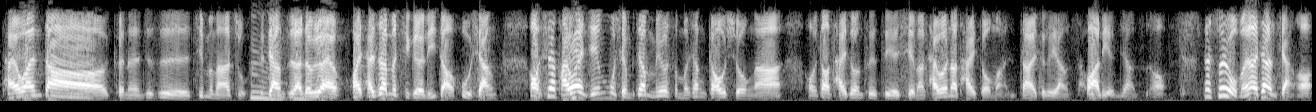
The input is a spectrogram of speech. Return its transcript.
台湾到可能就是金门马祖是这样子啊，对不对？还还是他们几个离岛互相哦。现在台湾已经目前比较没有什么像高雄啊，哦到台中这这些线嘛，台湾到台中嘛，大概这个样子，花莲这样子哦。那所以我们要这样讲哦，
